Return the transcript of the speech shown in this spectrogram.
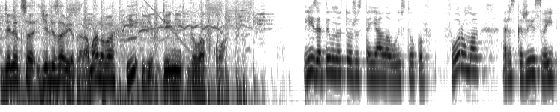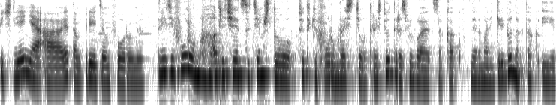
делятся Елизавета Романова и Евгений Головко. Лиза, ты у нас тоже стояла у истоков форума. Расскажи свои впечатления о этом третьем форуме. Третий форум отличается тем, что все-таки форум растет, растет и развивается, как наверное, маленький ребенок, так и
